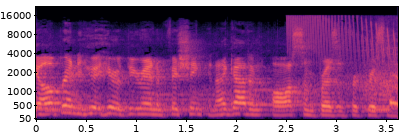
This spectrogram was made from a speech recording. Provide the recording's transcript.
y'all, Brandon Hewitt here with BRandom Fishing, and I got an awesome present for Christmas.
